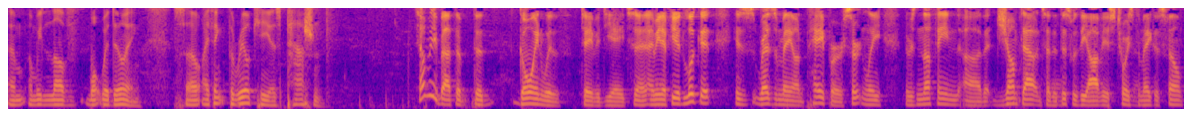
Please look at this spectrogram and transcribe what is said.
um, and we love what we're doing. So I think the real key is passion. Tell me about the, the going with David Yates. Uh, I mean, if you'd look at his resume on paper, certainly there was nothing uh, that jumped out and said that this was the obvious choice to make this film.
